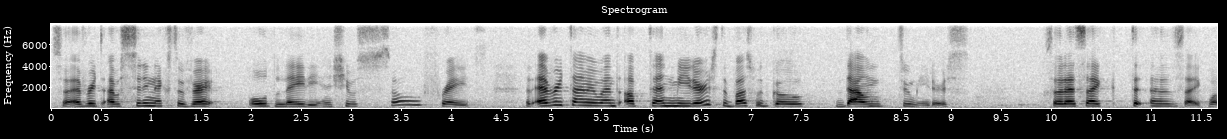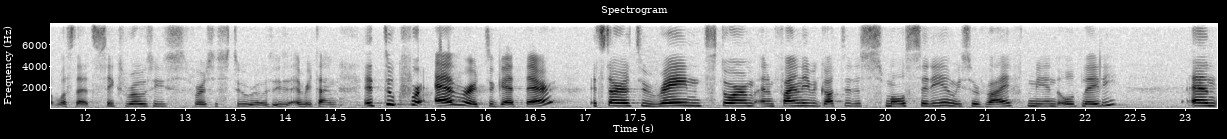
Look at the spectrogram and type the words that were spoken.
So every I was sitting next to a very old lady, and she was so afraid that every time I went up 10 meters, the bus would go down two meters. So that's like was like, what was that, six rosies versus two rosies every time. It took forever to get there. It started to rain, storm, and finally we got to this small city and we survived, me and the old lady. And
